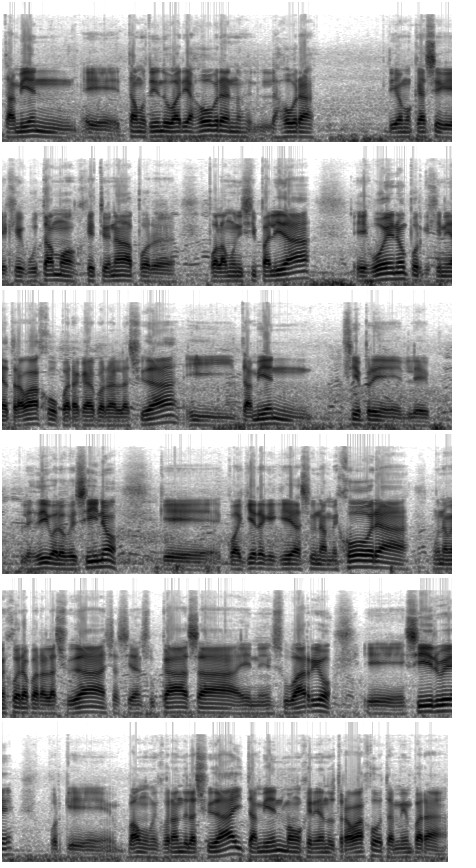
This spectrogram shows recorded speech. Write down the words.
también eh, estamos teniendo varias obras, las obras digamos que hace, ejecutamos gestionadas por, por la municipalidad, es bueno porque genera trabajo para acá, para la ciudad y también siempre les digo a los vecinos que cualquiera que quiera hacer una mejora, una mejora para la ciudad, ya sea en su casa, en, su barrio, eh, sirve porque vamos mejorando la ciudad y también vamos generando trabajo también para,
